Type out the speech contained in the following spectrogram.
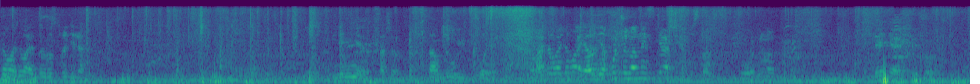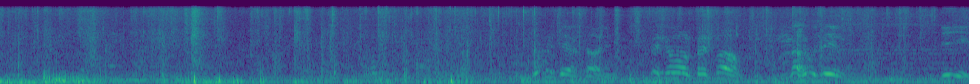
Давай, давай, давай, розподіляй. Ні-ні-ні, Саша, там другий пояс. Давай, давай, давай, я, я хочу на низ тяжче поставити. Ну. Де тяжче, що? Добрий Сталін. Прийшов, прислав, загрузив і їдь.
